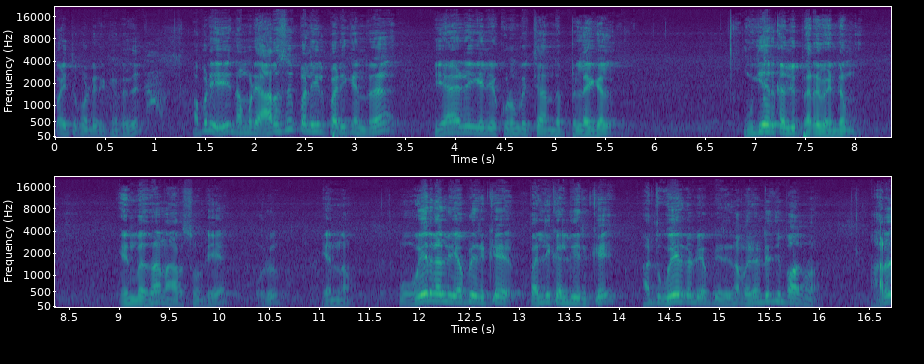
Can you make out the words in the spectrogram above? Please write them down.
வைத்து கொண்டிருக்கின்றது. அப்படி நம்முடைய அரசு பள்ளியில் படிக்கின்ற ஏழை எளிய குடும்பத்தை சார்ந்த பிள்ளைகள் உயர்கல்வி பெற வேண்டும் என்பதுதான் அரசனுடைய ஒரு எண்ணம். உயர்கல்வி எப்படி இருக்குது பள்ளி கல்வி இருக்குது அடுத்து உயர்கல்வி எப்படி இருக்குது நம்ம ரெண்டுத்தையும் பார்க்கணும். அரு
